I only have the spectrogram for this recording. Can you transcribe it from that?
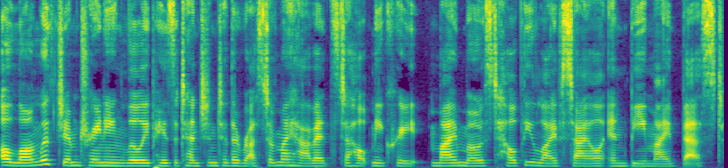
Along with gym training, Lily pays attention to the rest of my habits to help me create my most healthy lifestyle and be my best.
